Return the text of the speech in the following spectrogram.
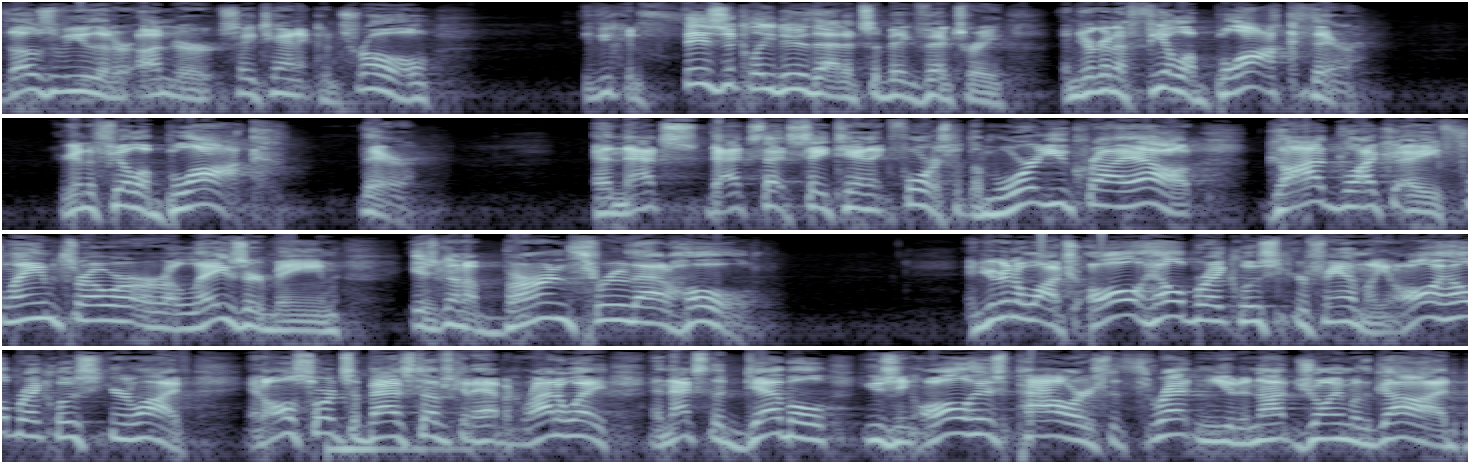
those of you that are under satanic control, if you can physically do that, it's a big victory. And you're going to feel a block there. You're going to feel a block there. And that's that's that satanic force. But the more you cry out, God, like a flamethrower or a laser beam, is going to burn through that hole. And you're going to watch all hell break loose in your family and all hell break loose in your life. And all sorts of bad stuff's going to happen right away. And that's the devil using all his powers to threaten you to not join with God.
